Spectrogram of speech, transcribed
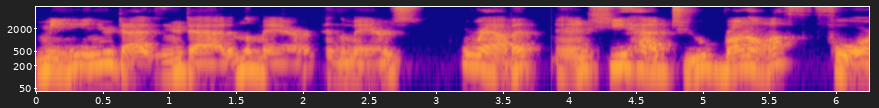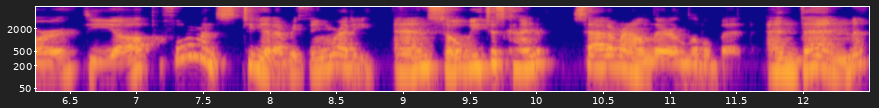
me and your dad, and your dad, and the mayor, and the mayor's rabbit, and he had to run off for the uh, performance to get everything ready. And so we just kind of sat around there a little bit. And then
